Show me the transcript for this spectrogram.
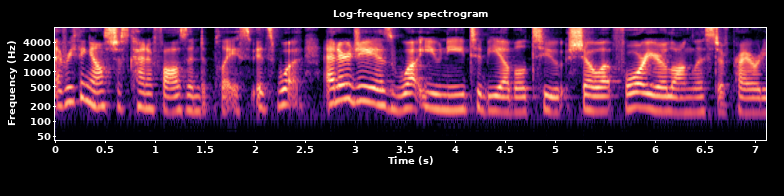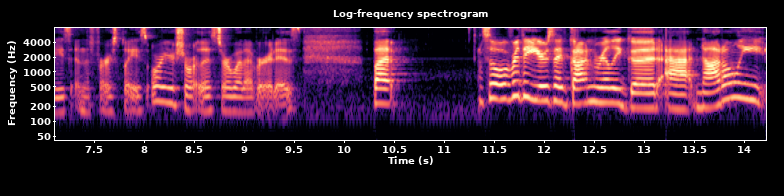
everything else just kind of falls into place. It's what energy is what you need to be able to show up for your long list of priorities in the first place, or your short list, or whatever it is. But so over the years i've gotten really good at not only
